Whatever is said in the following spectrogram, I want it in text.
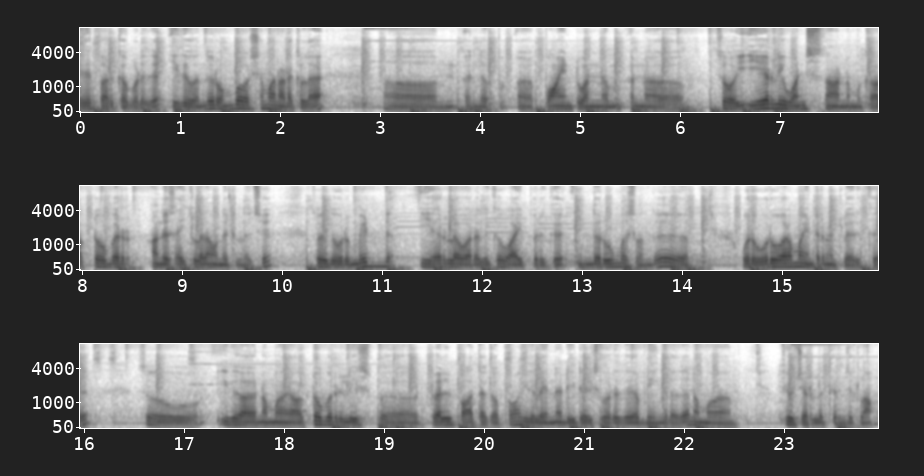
எதிர்பார்க்கப்படுது. இது வந்து ரொம்ப வருஷமாக நடக்கலை. இந்த point one so yearly once தான் நமக்கு அக்டோபர் அந்த சைக்கிளில் தான் வந்துட்டு இருந்துச்சு. ஸோ இது ஒரு மிட் இயரில் வர்றதுக்கு வாய்ப்பு இருக்குது இந்த ரூமர்ஸ் வந்து ஒரு ஒரு வாரமாக இன்டர்நெட்டில் இருக்குது ஸோ இது நம்ம அக்டோபர் ரிலீஸ் டுவெல் பார்த்தக்கப்புறம் இதில் என்ன டீட்டெயில்ஸ் வருது அப்படிங்கிறத நம்ம ஃப்யூச்சரில் தெரிஞ்சுக்கலாம்.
